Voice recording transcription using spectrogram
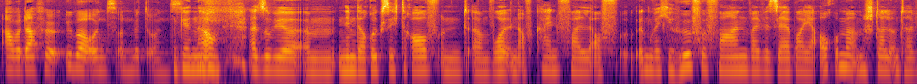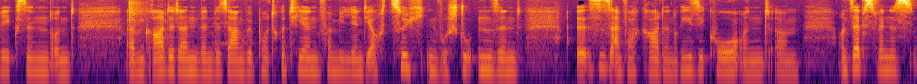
aber dafür über uns und mit uns. Genau, also wir ähm, nehmen da Rücksicht drauf und ähm, wollten auf keinen Fall auf irgendwelche Höfe fahren, weil wir selber ja auch immer im Stall unterwegs sind und ähm, gerade dann, wenn wir sagen, wir porträtieren Familien, die auch züchten, wo Stuten sind, äh, es ist einfach gerade ein Risiko und, ähm, und selbst wenn es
